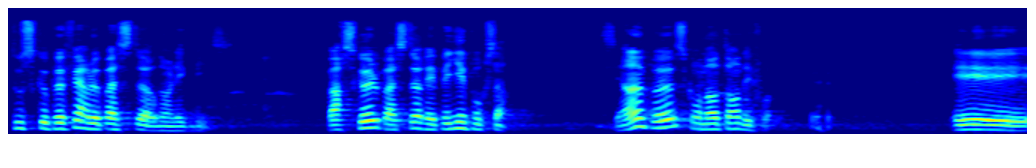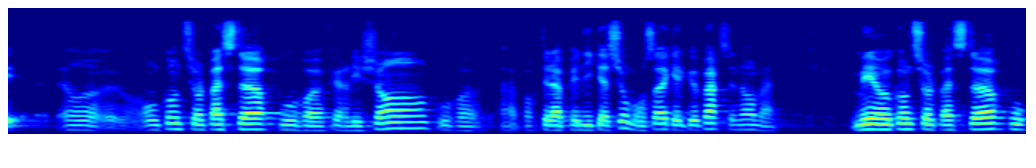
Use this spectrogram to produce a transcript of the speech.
tout ce que peut faire le pasteur dans l'Église, parce que le pasteur est payé pour ça. C'est un peu ce qu'on entend des fois. Et euh, on compte sur le pasteur pour euh, faire les chants, pour apporter la prédication. Bon, ça, quelque part, c'est normal mais on compte sur le pasteur pour,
